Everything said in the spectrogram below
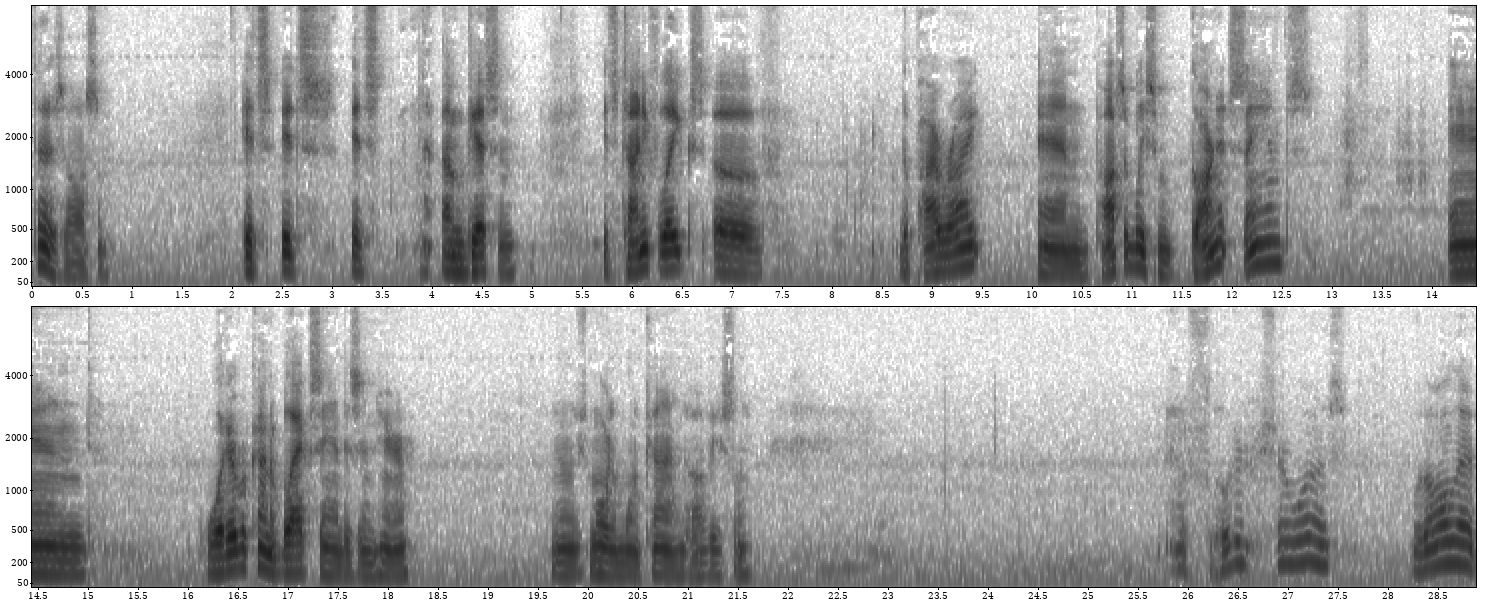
That is awesome. It's it's it's I'm guessing it's tiny flakes of the pyrite and possibly some garnet sands and whatever kind of black sand is in here you know there's more than one kind obviously. That a floater? Sure was. With all that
